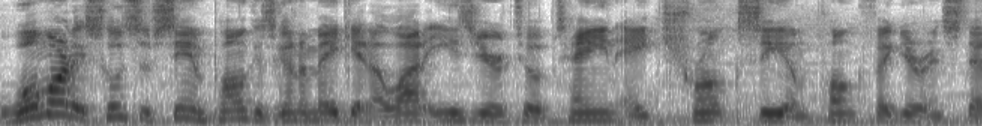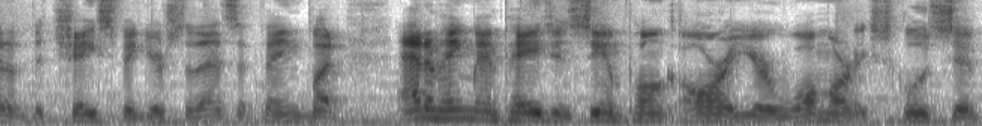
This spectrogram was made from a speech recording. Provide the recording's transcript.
Walmart exclusive CM Punk is going to make it a lot easier to obtain a trunk CM Punk figure instead of the Chase figure, so that's a thing. But Adam Hangman Page and CM Punk are your Walmart exclusive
